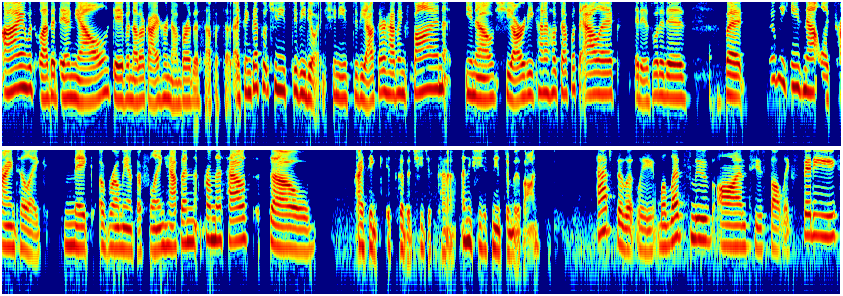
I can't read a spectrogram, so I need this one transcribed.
I was glad that Danielle gave another guy her number this episode. I think that's what she needs to be doing. She needs to be out there having fun. You know, she already kind of hooked up with Alex. It is what it is. But clearly he's not like trying to like make a romance or fling happen from this house. So I think it's good that she just kind of I think she just needs to move on. Absolutely. Well, let's move on to Salt Lake City.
